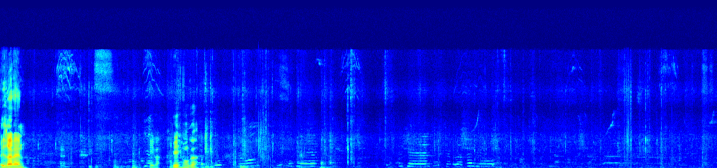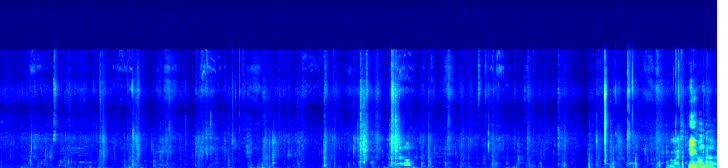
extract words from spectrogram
Israel. Ghê một cơ. Ghê hoàng cơ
